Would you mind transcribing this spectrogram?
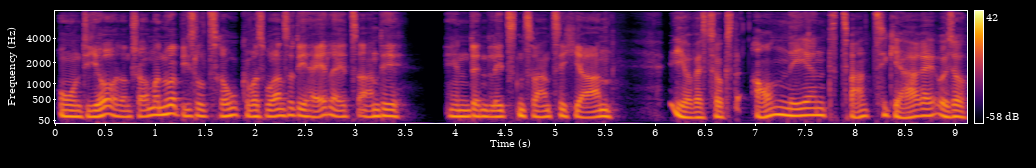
Und ja, dann schauen wir nur ein bisschen zurück. Was waren so die Highlights, Andi, in den letzten 20 Jahren? Ja, weil du sagst, annähernd 20 Jahre, also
